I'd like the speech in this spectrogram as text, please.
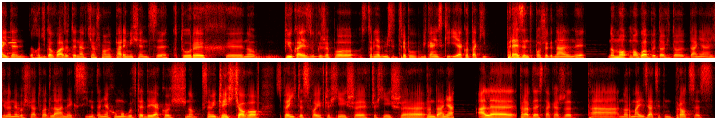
Biden dochodzi do władzy, to jednak wciąż mamy parę miesięcy, których e, no, piłka jest w grze po stronie administracji republikańskiej i jako taki prezent pożegnalny no, mo mogłoby dojść do dania zielonego światła dla aneksji. Netanyahu mógłby wtedy jakoś, no, przynajmniej częściowo spełnić te swoje wcześniejsze, wcześniejsze żądania. Ale prawda jest taka, że ta normalizacja, ten proces,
